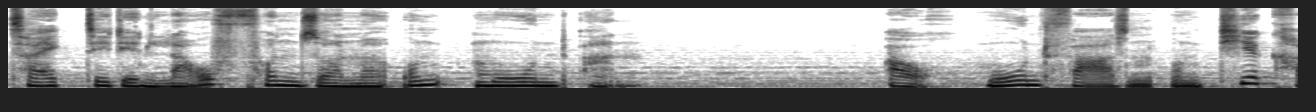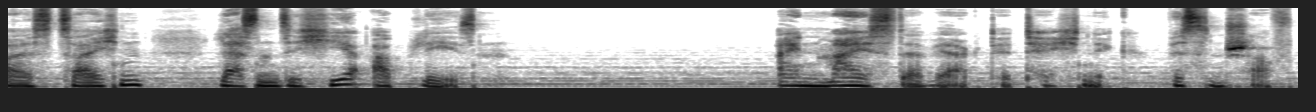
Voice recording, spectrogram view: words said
zeigt sie den Lauf von Sonne und Mond an. Auch Mondphasen und Tierkreiszeichen lassen sich hier ablesen. Ein Meisterwerk der Technik, Wissenschaft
